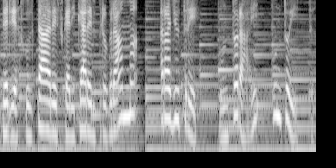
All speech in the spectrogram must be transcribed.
Per riascoltare e scaricare il programma radio3.rai.it.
